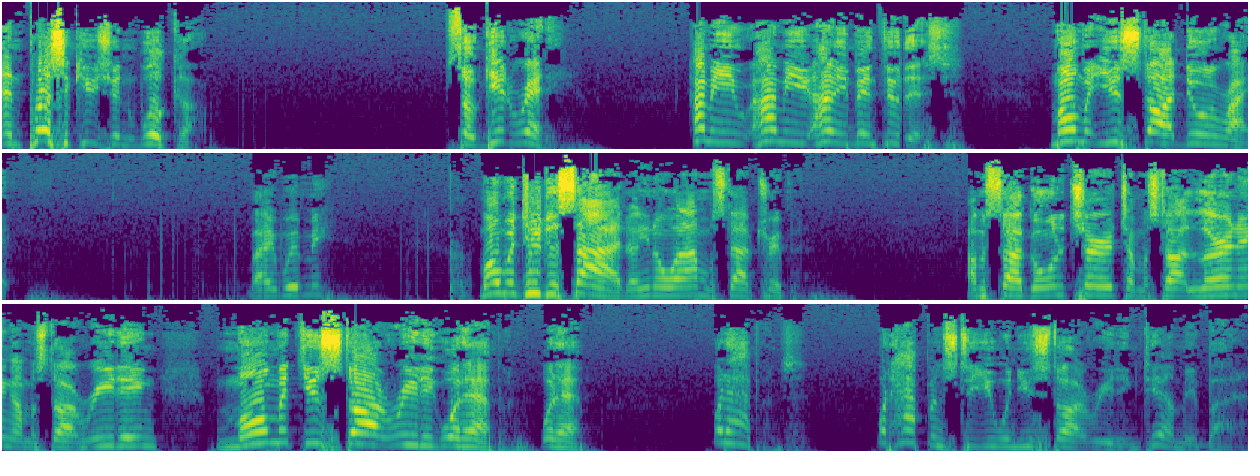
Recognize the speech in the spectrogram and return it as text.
and persecution will come. So get ready. How many how many how many been through this? Moment you start doing right. Right with me? Moment you decide, oh, you know what, I'm gonna stop tripping. I'm gonna start going to church, I'm gonna start learning, I'm gonna start reading. Moment you start reading, what happened? What happened? What happens? What happens to you when you start reading? Tell me about it.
